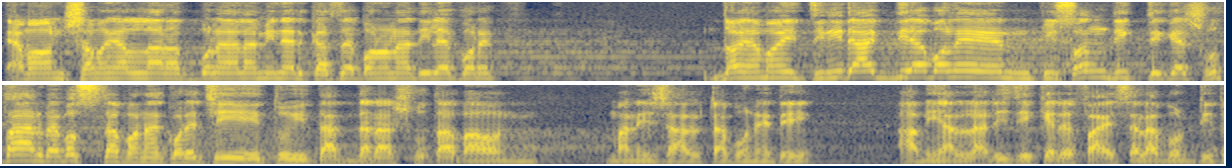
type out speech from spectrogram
এমন সময় আল্লাহ রাব্বুল আলামিনের কাছে বর্ণনা দিলে পরে, দয়াময় তিনি ডাক দিয়া বলেন, পিছন দিক থেকে সুতার ব্যবস্থাপনা করেছি, তুই তার দ্বারা সুতা বাহন মানে জালটা বনে দে। আমি আল্লাহ রিজিকের ফায়সালা বর্ধিত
